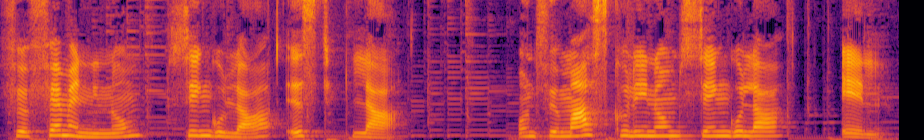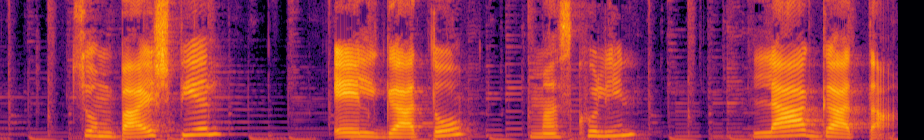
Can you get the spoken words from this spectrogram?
für Femininum Singular ist la und für Maskulinum Singular el. Zum Beispiel el gato maskulin, la gata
